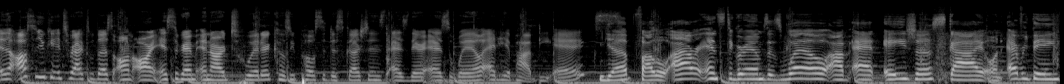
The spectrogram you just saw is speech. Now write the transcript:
And also, you can interact with us on our Instagram and our Twitter because we posted discussions as there as well at Hip Hop DX. Yep, follow our Instagrams as well. I'm at Ashia Skye on everything.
